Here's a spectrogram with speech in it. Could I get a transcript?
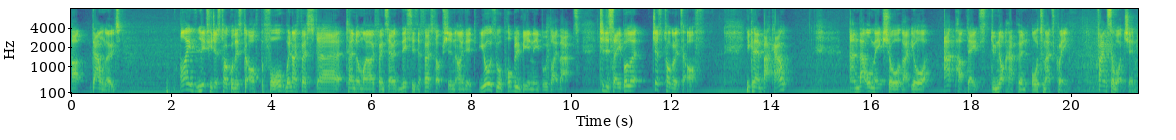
up downloads. I've literally just toggled this to off before. When I first uh, turned on my iPhone 7, this is the first option I did. Yours will probably be enabled like that. To disable it, just toggle it to off. You can then back out, and that will make sure that your app updates do not happen automatically. Thanks for watching.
